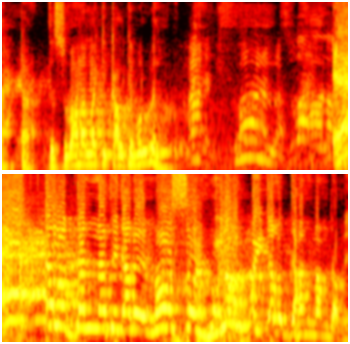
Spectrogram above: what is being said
একটা। তো সুবহান আল্লাহ কি কালকে বলবেন? একটা লোক জান্নাতে যাবে নশো নিরানব্বইটা লোক জাহান্নাম যাবে।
